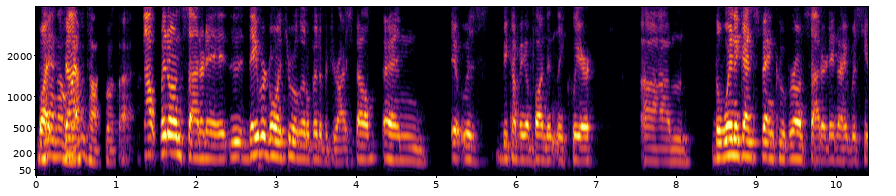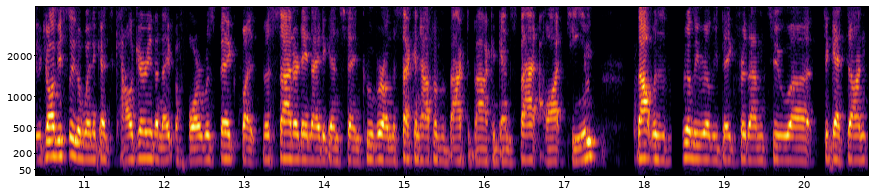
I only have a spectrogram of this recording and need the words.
But yeah, no, that, we haven't talked about that. That win on Saturday, they were going through a little bit of a dry spell, and it was becoming abundantly clear. Um, the win against Vancouver on Saturday night was huge. Obviously, the win against Calgary the night before was big, but the Saturday night against Vancouver on the second half of a back to back against that hot team, that was really really big for them to uh, to get done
